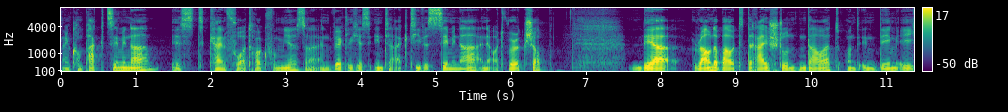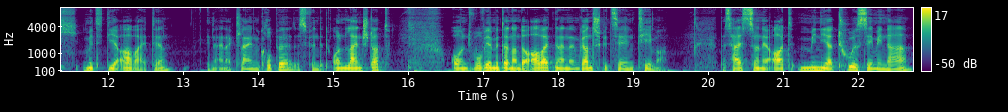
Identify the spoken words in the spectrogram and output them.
Ein Kompaktseminar ist kein Vortrag von mir, sondern ein wirkliches interaktives Seminar, eine Art Workshop, der roundabout drei Stunden dauert und in dem ich mit dir arbeite in einer kleinen Gruppe. Das findet online statt und wo wir miteinander arbeiten an einem ganz speziellen Thema. Das heißt, so eine Art Miniaturseminar,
